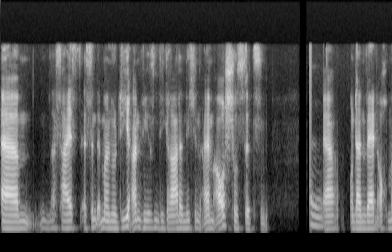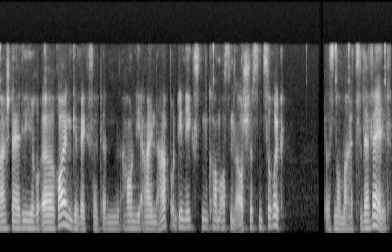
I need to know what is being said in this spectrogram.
Ähm, das heißt, es sind immer nur die anwesend, die gerade nicht in einem Ausschuss sitzen. Mhm. Ja, und dann werden auch mal schnell die äh, Rollen gewechselt. Dann hauen die einen ab und die nächsten kommen aus den Ausschüssen zurück. Das Normalste der Welt.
